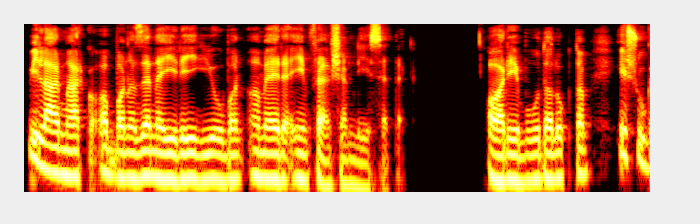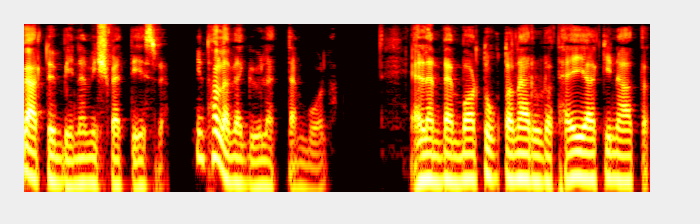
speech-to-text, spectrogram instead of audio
Világmárka abban a zenei régióban, amelyre én fel sem nézhetek. Arrébb ódalogtam, és sugár többé nem is vett észre, mintha levegő lettem volna. Ellenben Bartók tanárurat helyjel kínálta,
